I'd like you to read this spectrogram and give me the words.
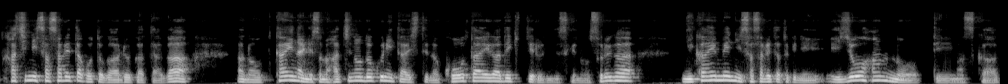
蜂に刺されたことがある方が、あの、体内にその蜂の毒に対しての抗体ができてるんですけど、それが2回目に刺された時に異常反応って言いますか、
